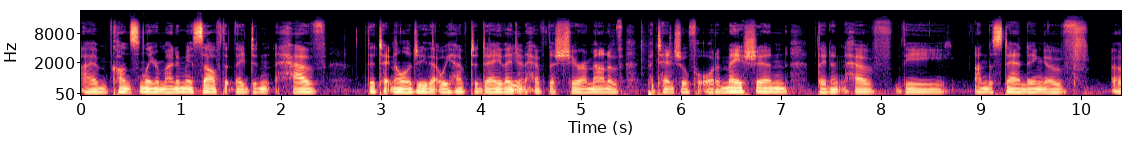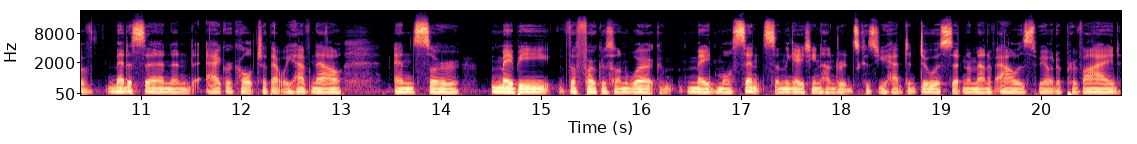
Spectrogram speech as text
I'm constantly reminding myself that they didn't have the technology that we have today. They didn't have the sheer amount of potential for automation. They didn't have the understanding of of medicine and agriculture that we have now, and so maybe the focus on work made more sense in the 1800s because you had to do a certain amount of hours to be able to provide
